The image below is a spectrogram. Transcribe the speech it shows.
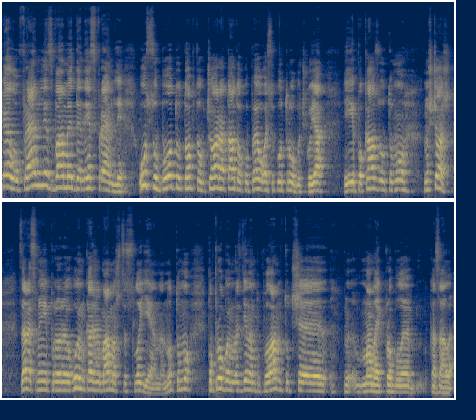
Hello Friendly, з вами Денис Френдлі. У суботу, тобто вчора, тато купив ось таку трубочку. Я її показував, тому, ну що ж, зараз ми прореагуємо, каже, мама що це слоєна. Ну тому попробуємо розділимо пополам. Тут ще мама, як пробувала, казала,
